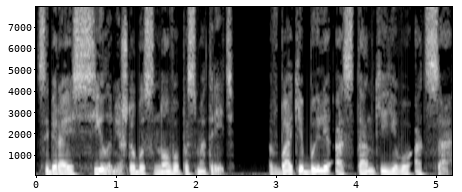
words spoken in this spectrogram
собираясь силами, чтобы снова посмотреть. В баке были останки его отца,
